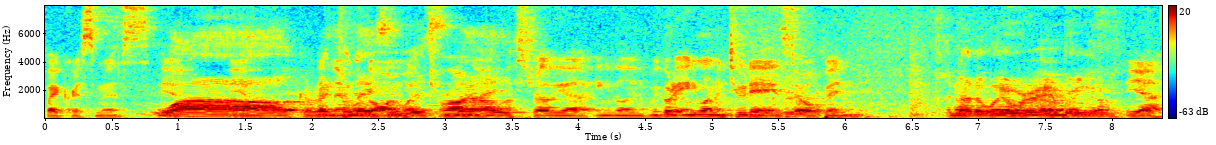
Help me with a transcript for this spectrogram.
by Christmas. Yeah, Wow, yeah. And then we're going congratulations, what Toronto, nice. Australia, England. We go to England in two days to open. Another one. wherever, and yeah.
